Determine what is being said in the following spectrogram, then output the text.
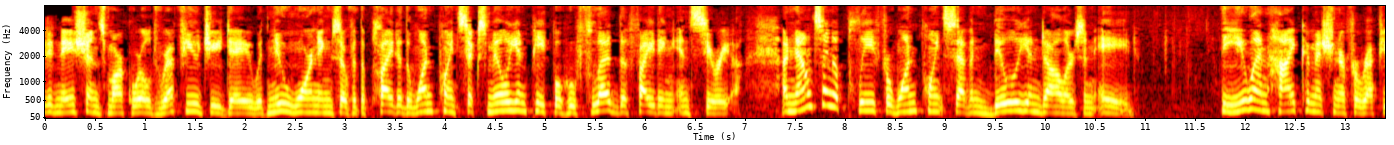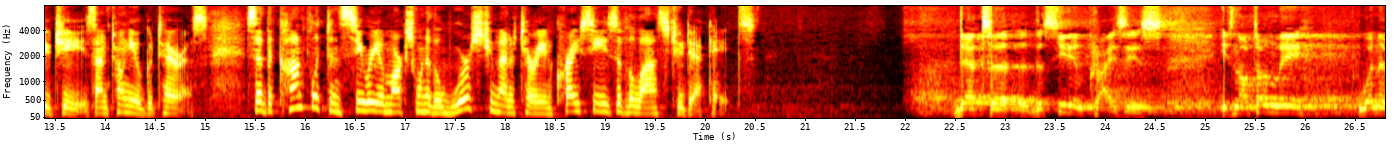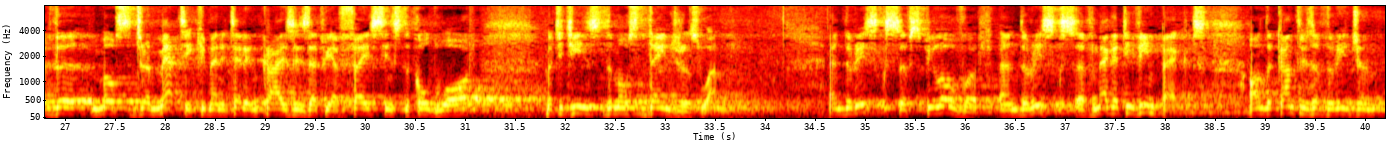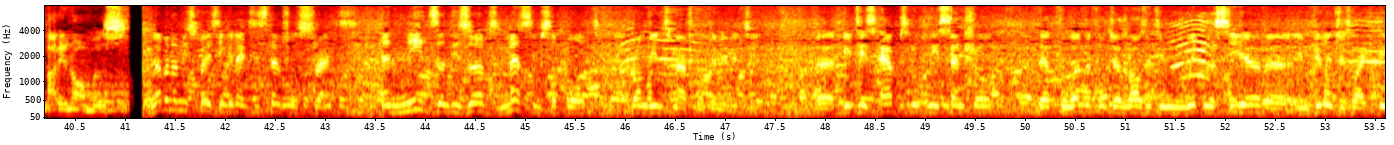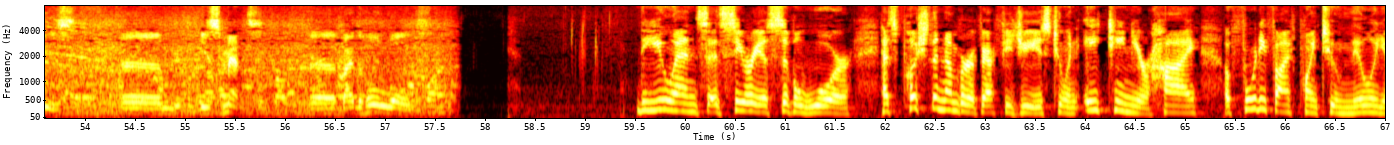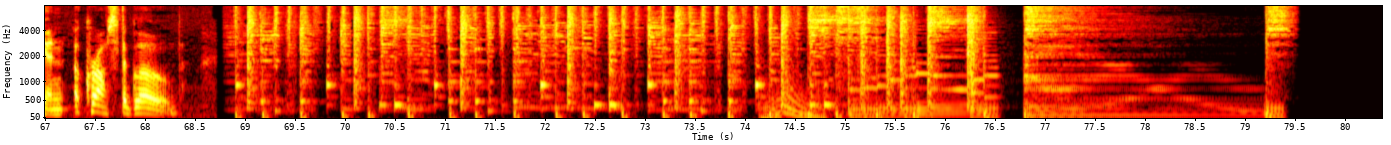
United Nations mark World Refugee Day with new warnings over the plight of the 1.6 million people who fled the fighting in Syria, announcing a plea for $1.7 billion in aid. The UN High Commissioner for Refugees, Antonio Guterres, said the conflict in Syria marks one of the worst humanitarian crises of the last two decades. That uh, the Syrian crisis is not only one of the most dramatic humanitarian crises that we have faced since the Cold War, but it is the most dangerous one. And the risks of spillover and the risks of negative impact on the countries of the region are enormous. Lebanon is facing an existential threat and needs and deserves massive support from the international community. Uh, it is absolutely essential that the wonderful generosity we witness here uh, in villages like this um, is met uh, by the whole world. The UN says Syria's civil war has pushed the number of refugees to an 18-year high of 45.2 million across the globe.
